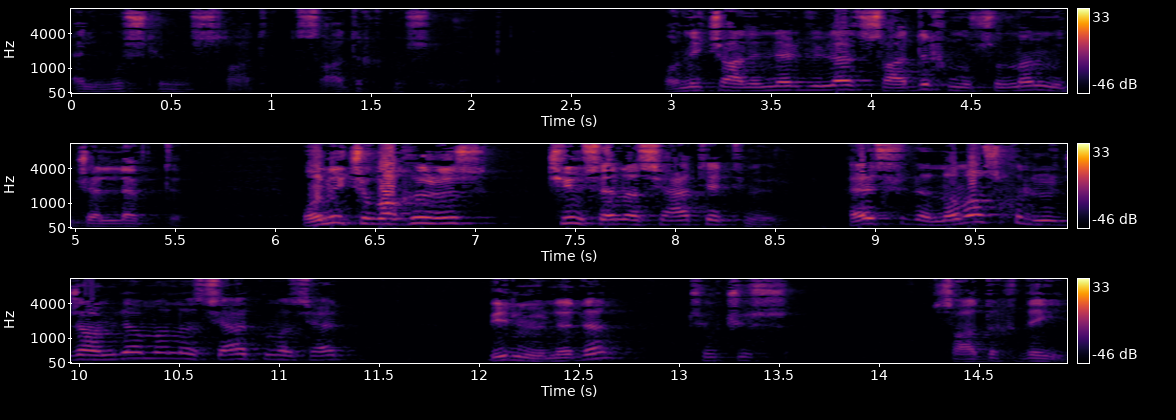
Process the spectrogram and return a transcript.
El muslimus sadık. Sadık Müslüman. Onun için alimler diyorlar sadık Müslüman mükelleftir. Onun için bakıyoruz kimse nasihat etmiyor. Her şeyde namaz kılıyor camide ama nasihat nasihat bilmiyor. Neden? Çünkü sadık değil.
